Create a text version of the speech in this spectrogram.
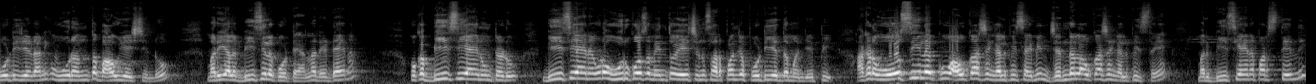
పోటీ చేయడానికి ఊరంతా బాగు చేసిండు. మరి ఇలా బీసీలో కొట్టాయన్న రెడ్డి అయినా ఒక బీసీ ఆయన ఉంటాడు. బీసీ ఆయన కూడా ఊరు కోసం ఎంతో చేసిండు సర్పంచ్ పోటీ చేద్దామని చెప్పి. అక్కడ ఓసీలకు అవకాశం కల్పిస్తే ఐ మీన్ జనరల్ అవకాశం కల్పిస్తే మరి బీసీ అయిన పరిస్థితి ఏంది?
